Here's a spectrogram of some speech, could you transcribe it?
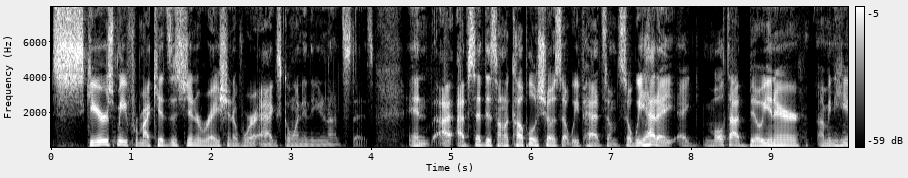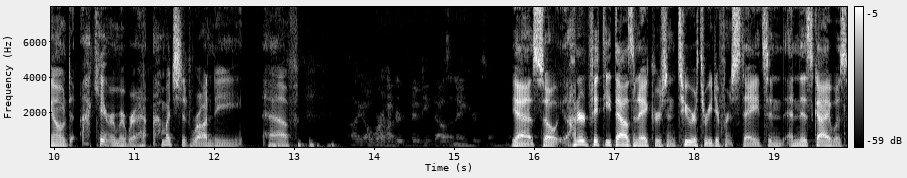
scares me for my kids' this generation of where ag's going in the United States. And I, I've said this on a couple of shows that we've had some. So we had a, a multi-billionaire. I mean, he owned. I can't remember how, how much did Rodney have. over 150,000 acres. Something. Yeah, so 150,000 acres in two or three different states, and and this guy was,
